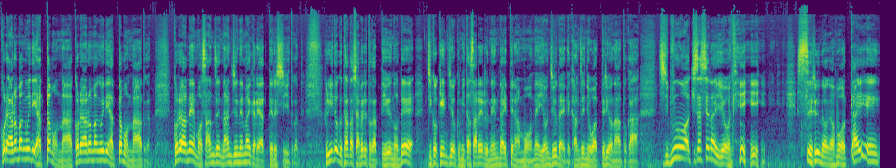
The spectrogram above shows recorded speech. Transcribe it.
これあの番組でやったもんなこれあの番組でやったもんなとかこれはねもう3000何十年前からやってるしとかって。フリードッグただ喋るとかっていうので自己顕示欲満たされる年代っていうのはもうね40代で完全に終わってるよなとか。自分を飽きさせないようにするのがもう大変。ね。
